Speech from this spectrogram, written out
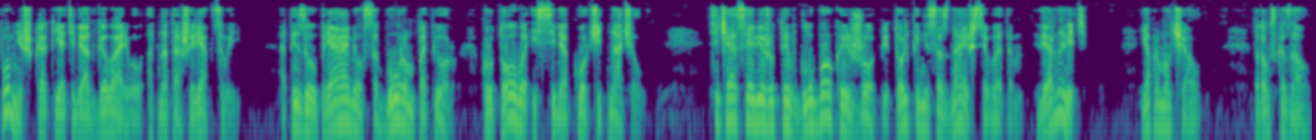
помнишь, как я тебя отговаривал от Наташи Рябцевой? А ты заупрямился, буром попер, крутого из себя корчить начал. Сейчас я вижу, ты в глубокой жопе, только не сознаешься в этом. Верно ведь? Я промолчал. Потом сказал,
